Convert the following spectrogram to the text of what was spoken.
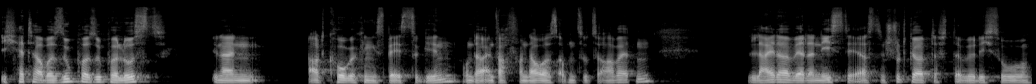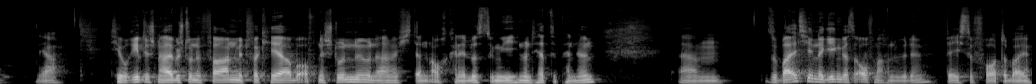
Ich hätte aber super, super Lust, in einen Art Coworking Space zu gehen und da einfach von da aus ab und zu zu arbeiten. Leider wäre der nächste erst in Stuttgart. Da würde ich so, ja, theoretisch eine halbe Stunde fahren mit Verkehr, aber oft eine Stunde und da habe ich dann auch keine Lust, irgendwie hin und her zu pendeln. Ähm, sobald hier in der Gegend was aufmachen würde, wäre ich sofort dabei.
